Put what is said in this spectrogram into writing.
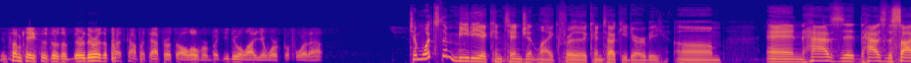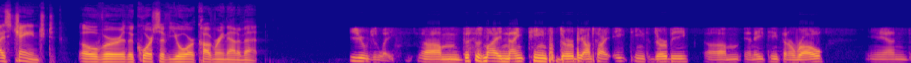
in some cases, there's a there there is a press conference after it's all over, but you do a lot of your work before that. Tim, what's the media contingent like for the Kentucky Derby? Um, and has it has the size changed over the course of your covering that event? Hugely. Um, this is my 19th Derby. I'm sorry, 18th Derby um, and 18th in a row. And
